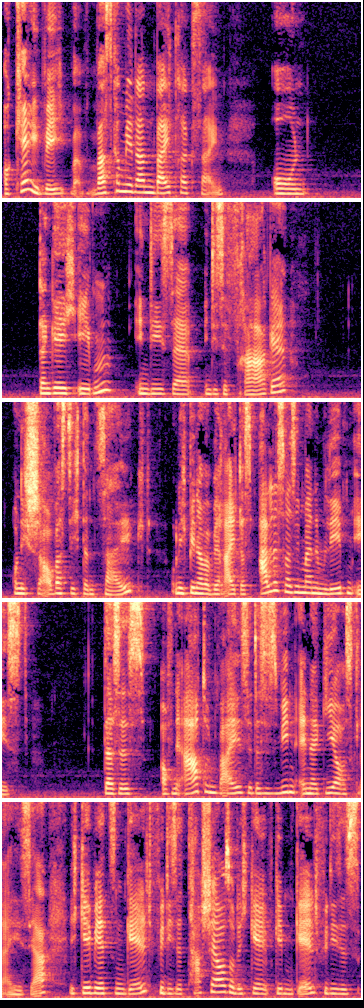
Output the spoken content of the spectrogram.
okay, was kann mir dann ein Beitrag sein? Und dann gehe ich eben in diese, in diese Frage und ich schaue, was sich dann zeigt und ich bin aber bereit, dass alles, was in meinem Leben ist, dass es auf eine Art und Weise, dass es wie ein Energieausgleich ist, ja. Ich gebe jetzt ein Geld für diese Tasche aus oder ich gebe, ein Geld für dieses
